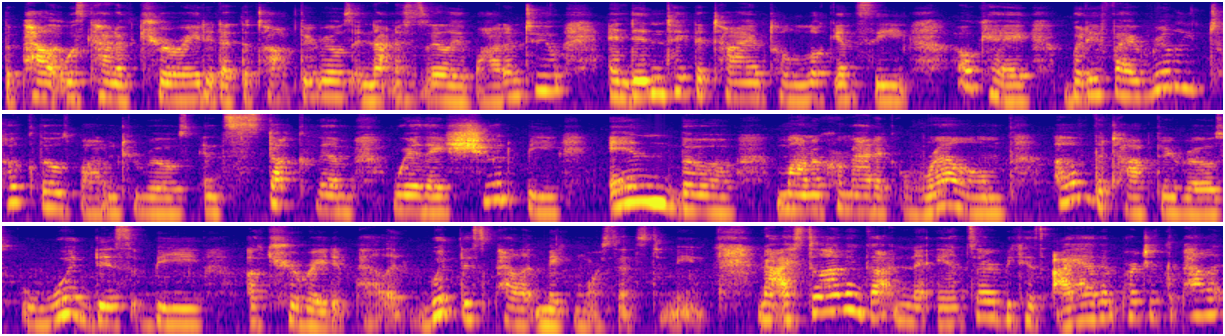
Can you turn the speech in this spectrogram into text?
the palette was kind of curated at the top three rows and not necessarily the bottom two and didn't take the time to look and see okay but if I really took those bottom two rows and stuck them where they should be in the monochromatic realm of the top three rows would this be a curated palette? Would this palette make more sense to me? Now I still haven't gotten an answer because I haven't purchased the palette.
